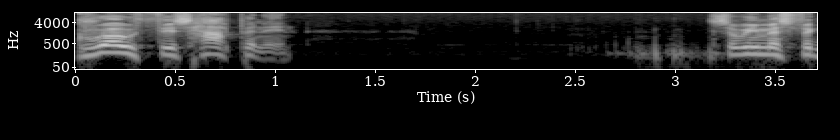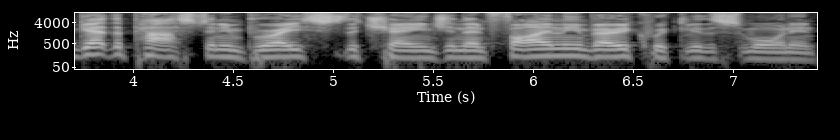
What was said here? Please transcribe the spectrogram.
growth is happening. So we must forget the past and embrace the change. And then finally, and very quickly this morning,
